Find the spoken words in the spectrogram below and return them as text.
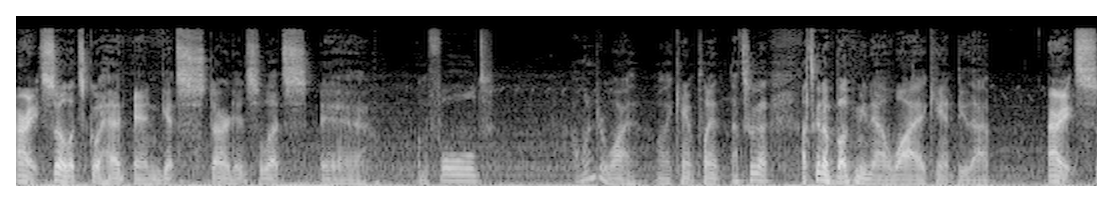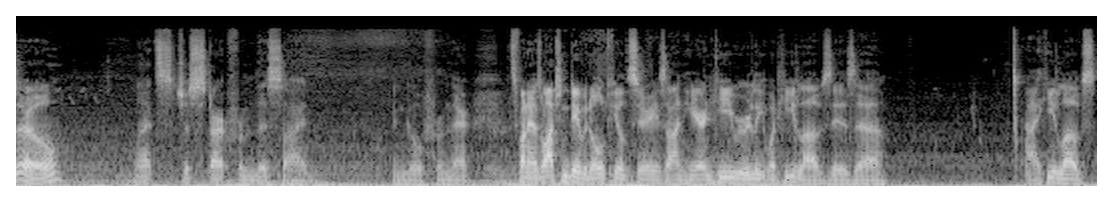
Alright, so let's go ahead and get started. So let's uh, unfold. I wonder why. Well, I can't plant. That's gonna that's gonna bug me now. Why I can't do that. All right, so let's just start from this side and go from there. It's funny. I was watching David Oldfield series on here, and he really what he loves is uh, uh he loves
